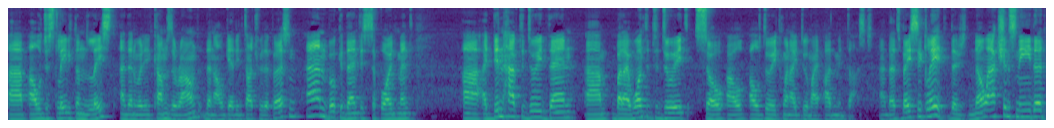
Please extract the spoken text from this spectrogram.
um, I'll just leave it on the list, and then when it comes around, then I'll get in touch with the person and book a dentist appointment. Uh, I didn't have to do it then, um, but I wanted to do it, so I'll I'll do it when I do my admin tasks, and that's basically it. There's no actions needed.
